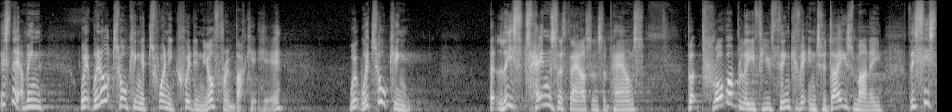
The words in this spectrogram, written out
isn't it? I mean, we're not talking a 20 quid in the offering bucket here. We're talking at least tens of thousands of pounds, but probably if you think of it in today's money, this is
